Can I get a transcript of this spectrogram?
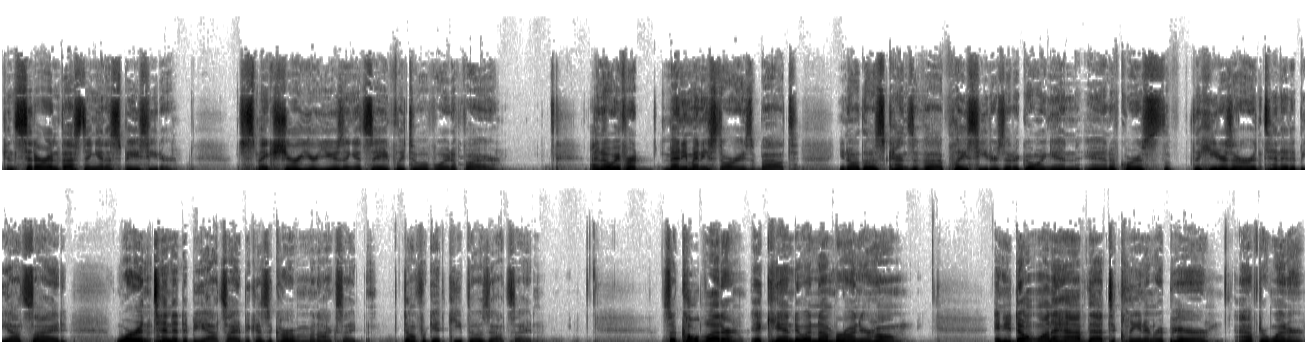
consider investing in a space heater. Just make sure you're using it safely to avoid a fire. I know we've heard many, many stories about you know those kinds of uh, place heaters that are going in, and of course the the heaters that are intended to be outside were intended to be outside because of carbon monoxide. Don't forget, keep those outside. So cold weather, it can do a number on your home, and you don't want to have that to clean and repair after winter.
